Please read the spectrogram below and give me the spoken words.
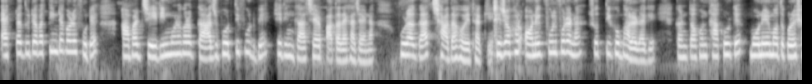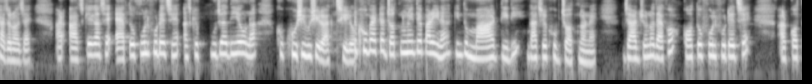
একটা দুটা বা তিনটা করে ফুটে। আবার যেই দিন মনে করো গাছ ভর্তি ফুটবে, সেদিন গাছে আর পাতা দেখা যায় না। পুরা গাছ সাদা হয়ে থাকে। সে যখন অনেক ফুল ফোটে না সত্যি খুব ভালো লাগে। কারণ তখন ঠাকুরকে মনের মতো করে সাজানো যায়। আর আজকে গাছে এত ফুল ফুটেছে, আজকে পূজা দিয়েও না খুব খুশি খুশি লাগছিল। খুব একটা যত্ন নিতে পারি না, কিন্তু মা আর দিদি গাছের খুব যত্ন নেয়। যার জন্য দেখো কত ফুল ফুটেছে আর কত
